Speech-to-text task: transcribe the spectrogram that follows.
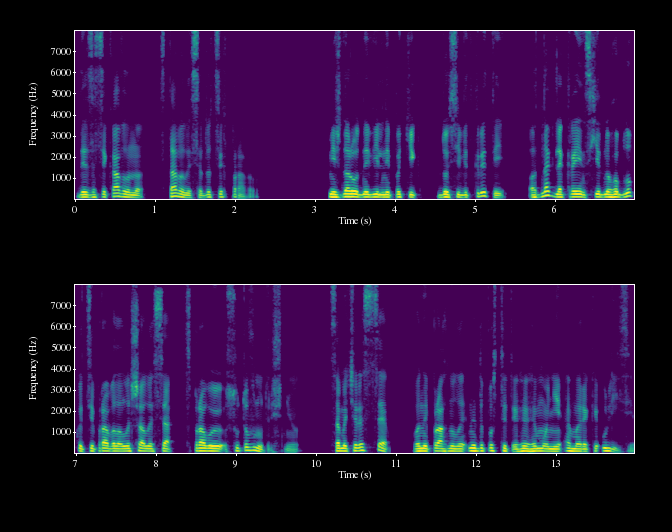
де зацікавлено ставилися до цих правил. Міжнародний вільний потік досі відкритий, однак для країн східного блоку ці правила лишалися справою суто внутрішньою. Саме через це вони прагнули не допустити гегемонії Америки у лізі.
